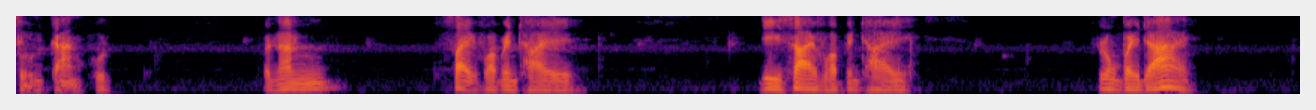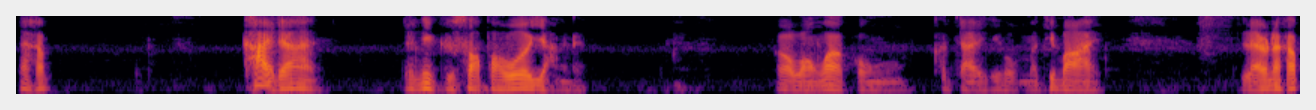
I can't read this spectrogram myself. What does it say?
ศูนย์กลางพุทธ เพราะฉะนั้นใส่ความเป็นไทย ดีไซน์ความเป็นไทย ลงไปได้นะครับ ขายได้ และนี่คือซอฟต์พาวเวอร์อย่างหนึ่งก็หวังว่าคงเข้าใจที่ผมอธิบายแล้วนะครับ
